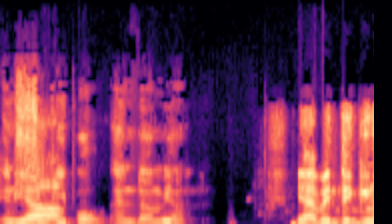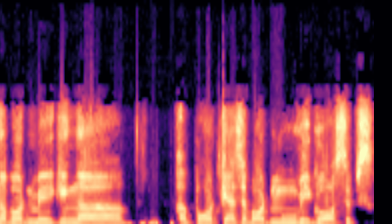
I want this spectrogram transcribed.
interesting Yeah. people, and um yeah. yeah i've been thinking about making a, a podcast about movie gossips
